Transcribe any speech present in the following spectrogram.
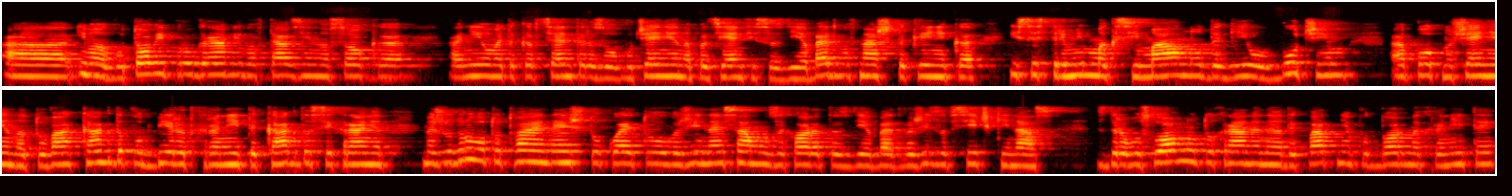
А, има готови програми в тази насока. А, ние имаме такъв център за обучение на пациенти с диабет в нашата клиника и се стремим максимално да ги обучим а, по отношение на това как да подбират храните, как да се хранят. Между другото, това е нещо, което въжи не само за хората с диабет, въжи за всички нас. Здравословното хранене, адекватния подбор на храните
